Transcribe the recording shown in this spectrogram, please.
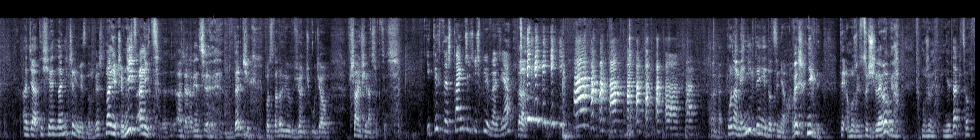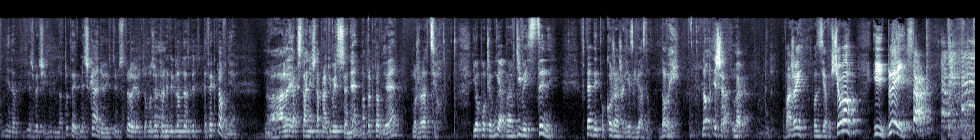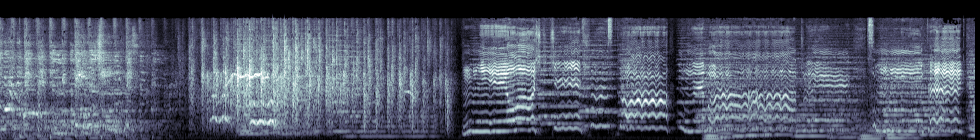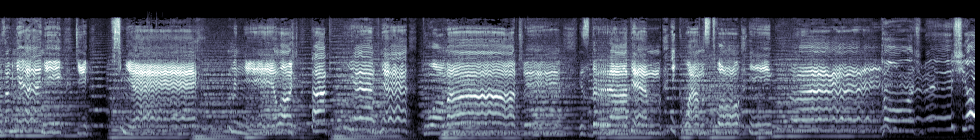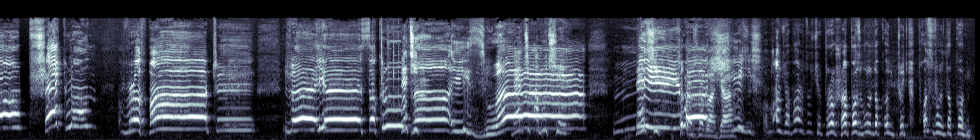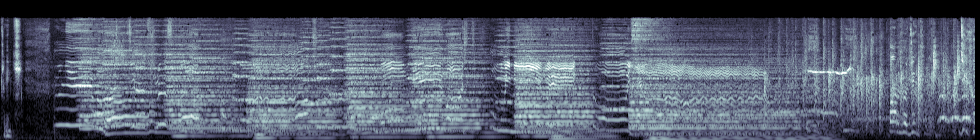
Andzia, ty się na niczym nie znasz, wiesz? Na niczym, nic a nic. Andzia, no więc e, Bercik postanowił wziąć udział w szansie na sukces. I ty chcesz tańczyć i śpiewać, ja? Tak. Ona mnie nigdy nie doceniała, wiesz? Nigdy. Ty, a może coś źle robię? Może nie tak, co? Nie no, wiesz Bercik, no tutaj w mieszkaniu i w tym stroju to może to nie wygląda zbyt efektownie. No ale jak staniesz na prawdziwej scenie, no to kto wie? Może racją. Ja potrzebuję prawdziwej sceny. Wtedy pokorza, że jest gwiazdą. Dobrej. No jeszcze raz, uwaga. Uważaj, pozycja wyjściowa i play! Start! Zdradę i kłamstwo i. Choćbyś ją przeklął w rozpaczy, że jest okrutna Bercik! i zła. Bercik, obudź się. Bercik. Co tam znowu, Andzia? Widzisz? Andzia, bardzo cię proszę, pozwól dokończyć, pozwól dokończyć. Miłość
